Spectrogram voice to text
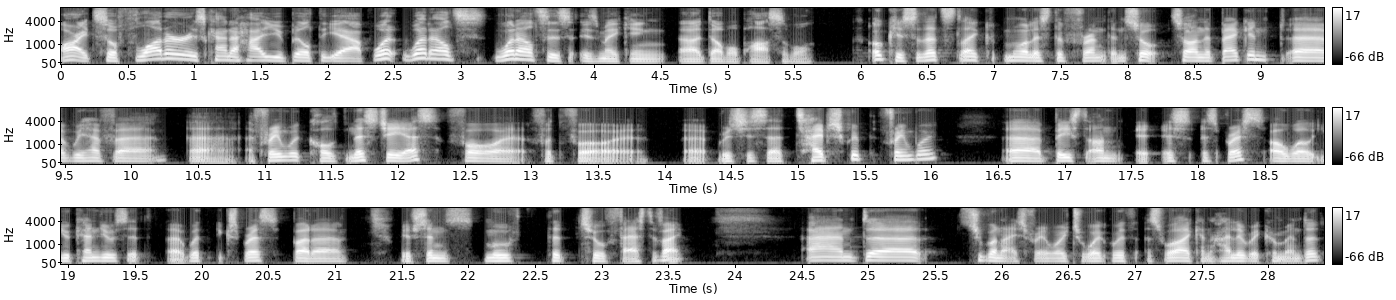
All right, so Flutter is kind of how you built the app. What what else? What else is is making uh, Doubble possible? Okay, so that's like more or less the front end. So so on the back end, uh, we have a, a, a, framework called Nest.js for uh, for for uh, which is a TypeScript framework uh, based on Express. Or well, you can use it uh, with Express, but uh, we've since moved it to Fastify, and super nice framework to work with as well. I can highly recommend it.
